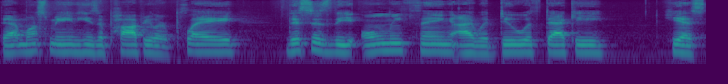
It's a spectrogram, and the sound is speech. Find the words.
That must mean he's a popular play. This is the only thing I would do with Hideki. He has,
